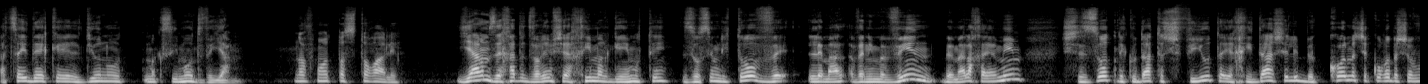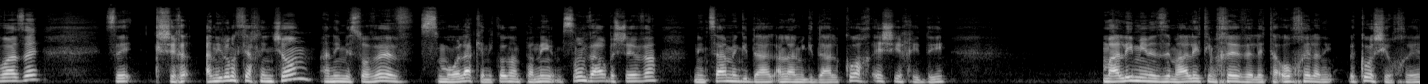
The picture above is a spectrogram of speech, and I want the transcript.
עצי דקל, דיונות מקסימות וים. נוף מאוד פסטורלי. ים זה אחד הדברים שהכי מרגיעים אותי, זה עושים לי טוב, ולמה, ואני מבין במהלך הימים שזאת נקודת השפיות היחידה שלי בכל מה שקורה בשבוע הזה. זה כשאני לא מצליח לנשום, אני מסובב שמאלה, כי אני כל הזמן פנים, 24-7, נמצא המגדל, על המגדל, כוח אש יחידי, מעלים עם איזה מעלית עם חבל את האוכל, אני בקושי אוכל,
